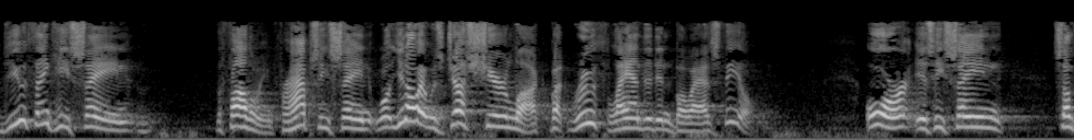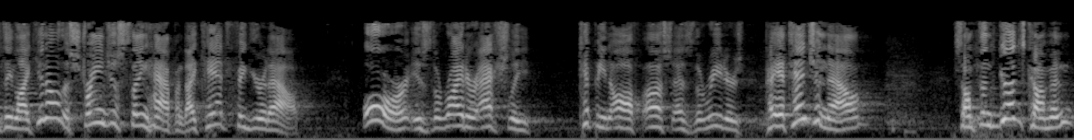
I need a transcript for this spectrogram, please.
do you think he's saying the following. Perhaps he's saying, well, you know, it was just sheer luck, but Ruth landed in Boaz's field. Or is he saying something like, you know, the strangest thing happened. I can't figure it out. Or is the writer actually tipping off us as the readers, pay attention now. Something good's coming.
